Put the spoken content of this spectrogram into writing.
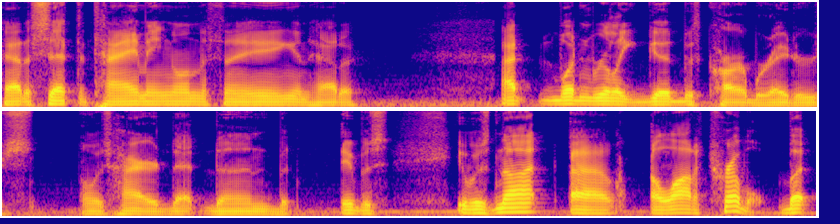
how to set the timing on the thing and how to I wasn't really good with carburetors. I was hired that done, but it was it was not uh, a lot of trouble. But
